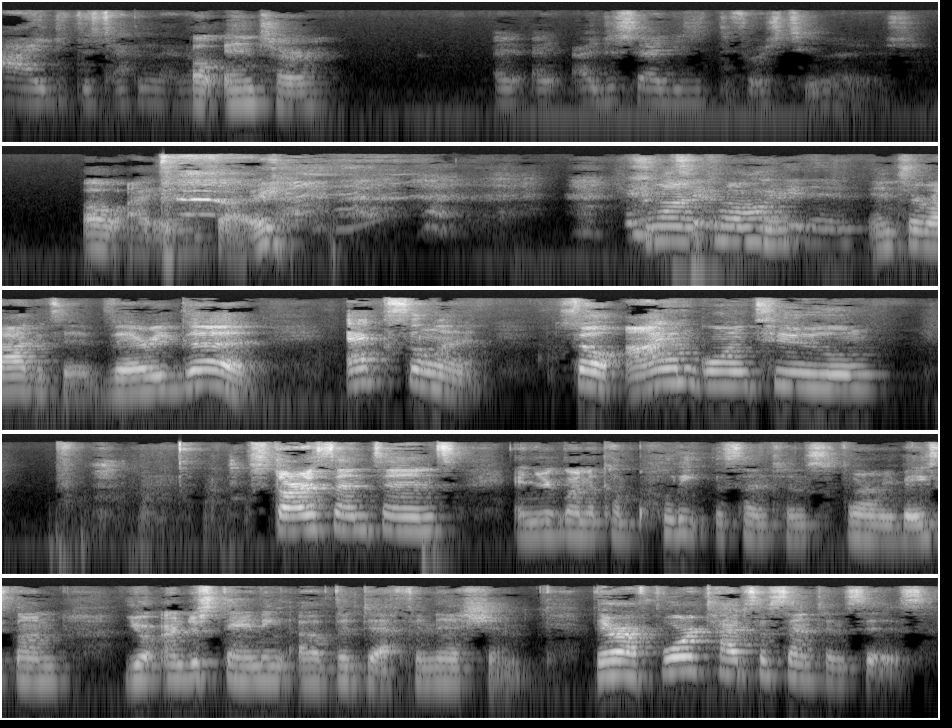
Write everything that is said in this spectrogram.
I. Did the second letter. Oh, enter. I, I I just said these did the first two letters. Oh, I am sorry. Come on, come on here. Interrogative. Very good. Excellent. So I am going to start a sentence and you're going to complete the sentence for me based on your understanding of the definition. There are four types of sentences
